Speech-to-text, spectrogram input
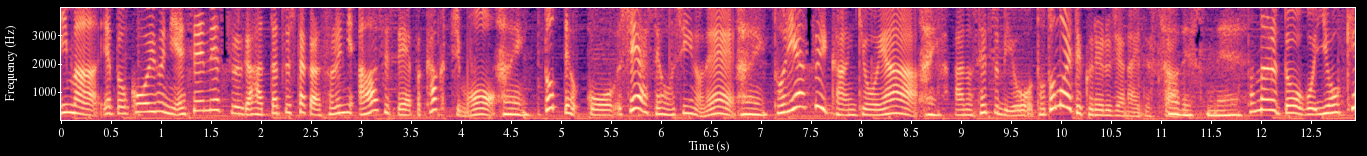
今やっぱこういうふうに SNS が発達したからそれに合わせてやっぱ各地もはい。取ってこうシェアしてほしいので、はい。取りやすい環境や、はい。あの設備を整えてくれるじゃないですか。そうですね。となるとこう余計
